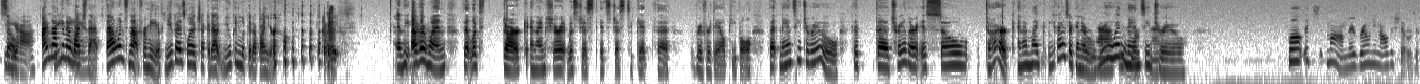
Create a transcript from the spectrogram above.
so yeah, I'm not going to watch that. That one's not for me. If you guys want to check it out, you can look it up on your own. and the other one that looked dark, and I'm sure it was just, it's just to get the Riverdale people. But Nancy Drew, the, the trailer is so dark. And I'm like, you guys are going to ruin Nancy. Drew. Well, it's mom. They're ruining all the shows. It's,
